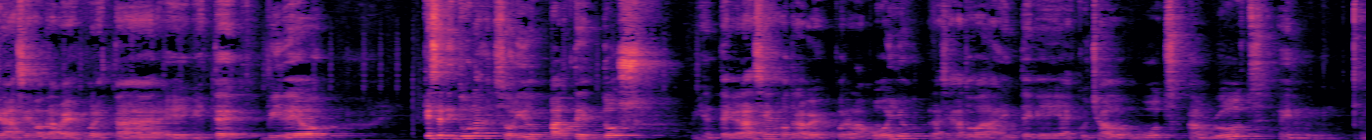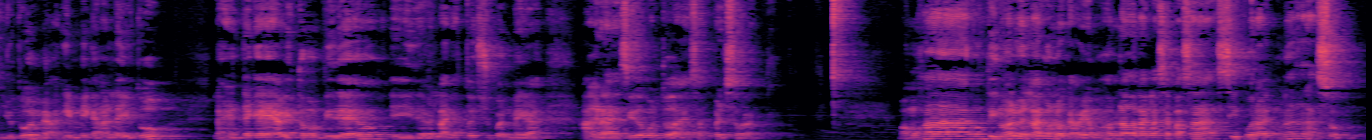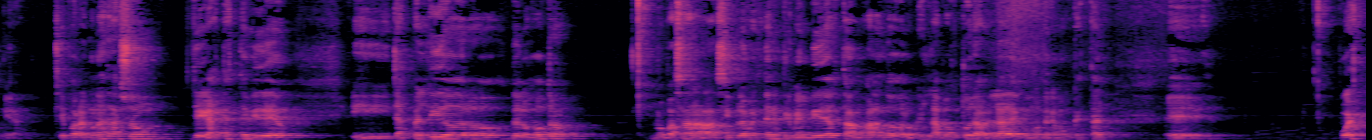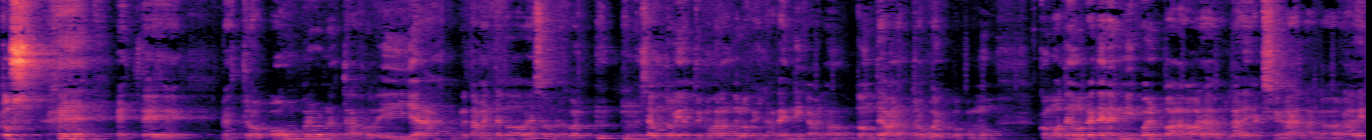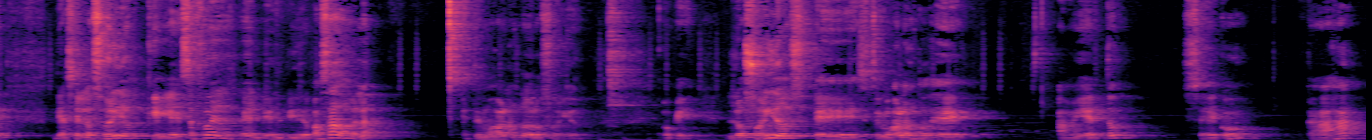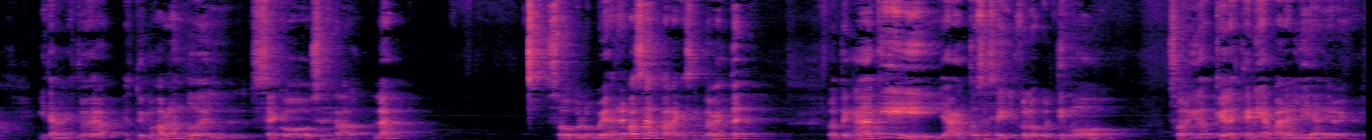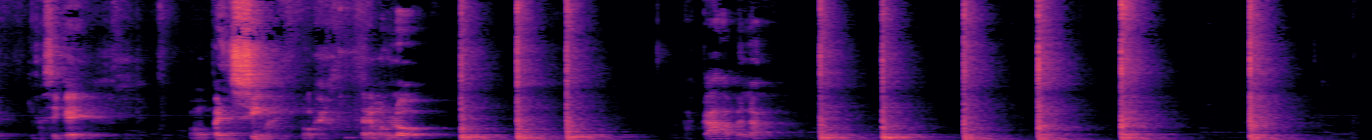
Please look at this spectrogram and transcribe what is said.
Gracias otra vez por estar en este video que se titula Sonidos Parte 2. Mi gente, gracias otra vez por el apoyo. Gracias a toda la gente que ha escuchado Woods and Roots en, YouTube, aquí en mi canal de YouTube. La gente que ha visto los videos y de verdad que estoy súper mega agradecido por todas esas personas. Vamos a continuar, ¿verdad? Con lo que habíamos hablado en la clase pasada. Si por alguna razón, mira, si por alguna razón llegaste a este video y te has perdido de los, de los otros, no pasa nada. Simplemente en el primer video estábamos hablando de lo que es la postura, ¿verdad? De cómo tenemos que estar eh, puestos, este, nuestro hombro, nuestras rodillas, completamente todo eso. Luego en el segundo video estuvimos hablando de lo que es la técnica, ¿verdad? ¿Dónde va nuestro cuerpo? ¿Cómo, cómo tengo que tener mi cuerpo a la hora ¿verdad? de accionar, a la hora de, de hacer los sonidos? Que ese fue el, el, el video pasado, ¿verdad? Estuvimos hablando de los sonidos. Ok, los sonidos, eh, estuvimos hablando de abierto, seco, caja y también estuvimos hablando del seco cerrado, ¿verdad? So, los voy a repasar para que simplemente lo tengan aquí y ya entonces seguir con los últimos sonidos que les tenía para el día de hoy. Así que vamos para encima. Ok, tenemos los cajas, ¿verdad?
